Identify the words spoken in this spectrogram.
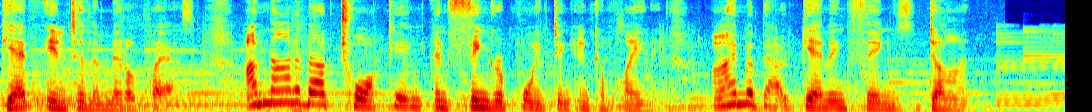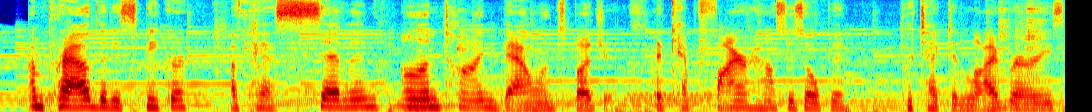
get into the middle class. I'm not about talking and finger pointing and complaining. I'm about getting things done. I'm proud that as Speaker, I've passed seven on-time balanced budgets that kept firehouses open, protected libraries,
